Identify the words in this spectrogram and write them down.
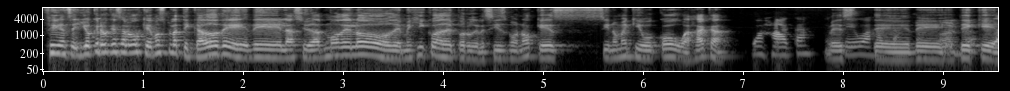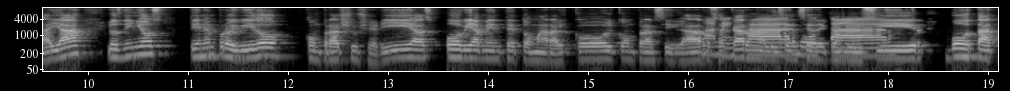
Fíjense, yo creo que es algo que hemos platicado de, de la ciudad modelo de México del progresismo, ¿no? Que es, si no me equivoco, Oaxaca. Oaxaca. Sí, Este, Oaxaca. de, de que allá los niños tienen prohibido comprar chucherías, obviamente tomar alcohol, comprar cigarros, sacar una licencia de conducir, votar,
